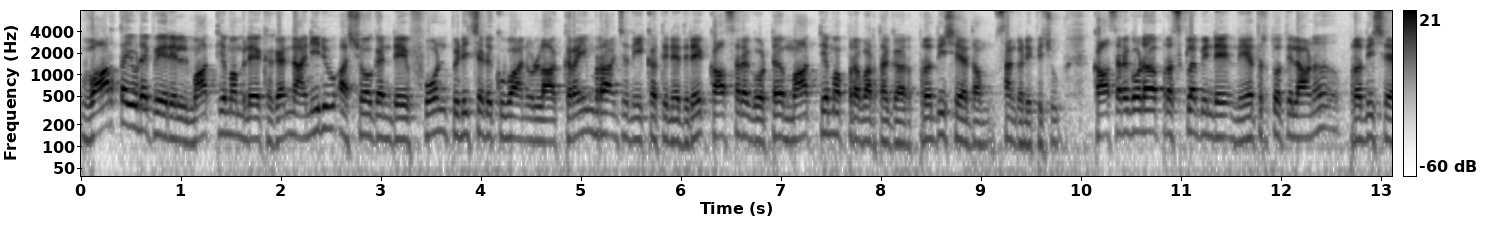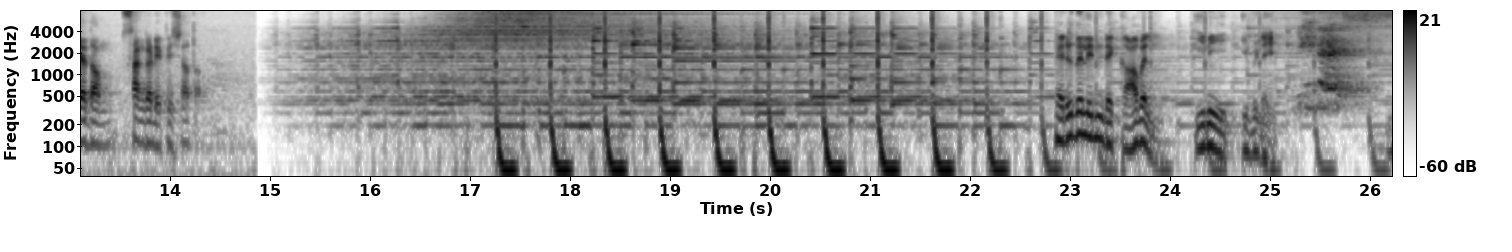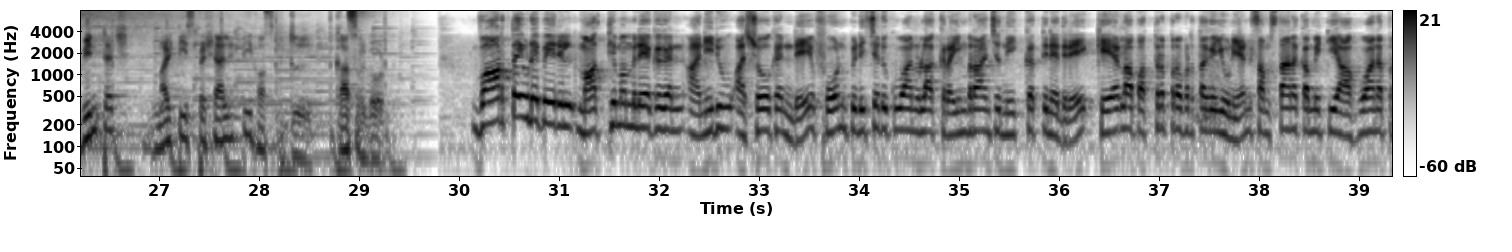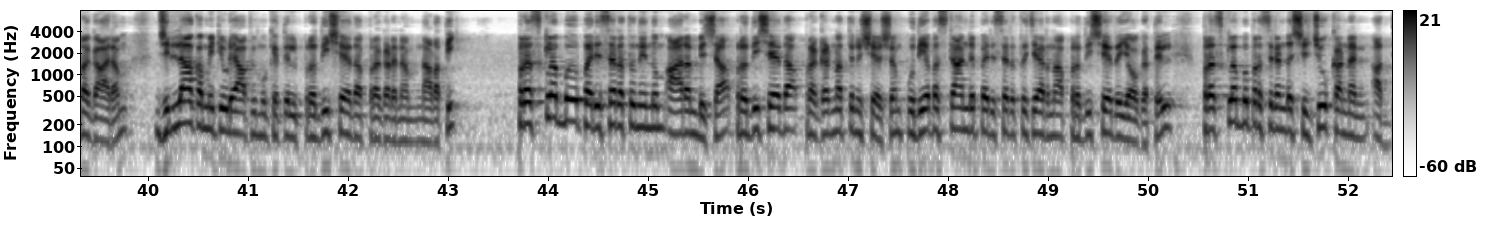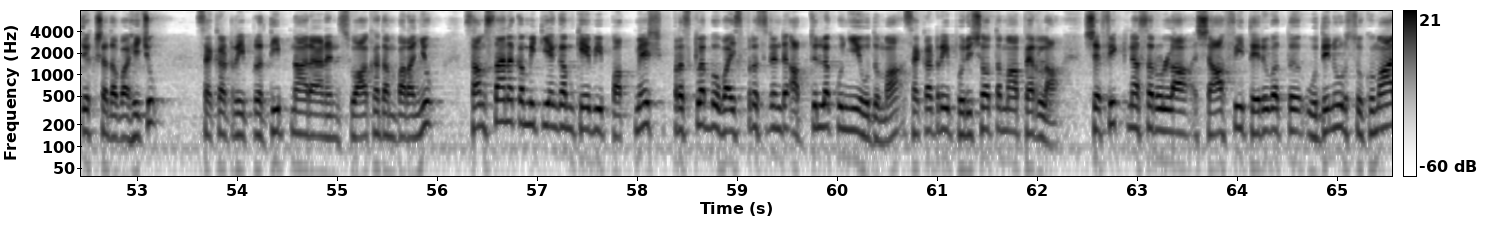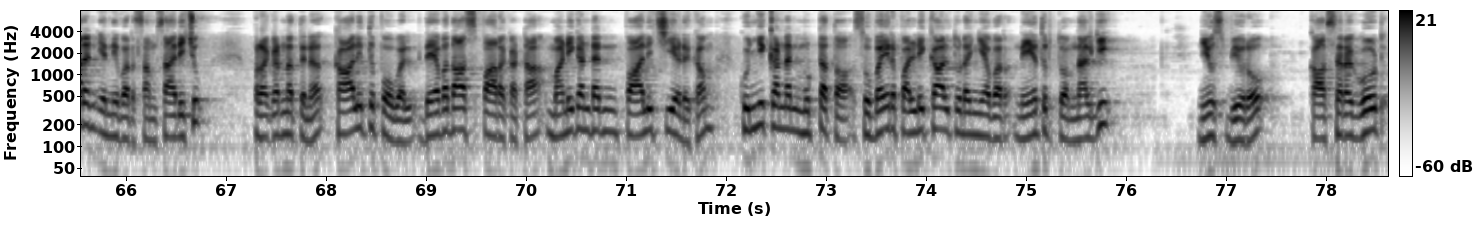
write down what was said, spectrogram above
വാർത്തയുടെ പേരിൽ മാധ്യമം ലേഖകൻ അനിരു അശോകന്റെ ഫോൺ പിടിച്ചെടുക്കുവാനുള്ള ക്രൈംബ്രാഞ്ച് നീക്കത്തിനെതിരെ കാസർഗോട്ട് മാധ്യമപ്രവർത്തകർ പ്രതിഷേധം സംഘടിപ്പിച്ചു. കാസർഗോഡ് പ്രസ് ക്ലബിന്റെ നേതൃത്വത്തിലാണ് പ്രതിഷേധം സംഘടിപ്പിച്ചത്. കരുതലിന്റെ കാവൽ ഇനി ഇവിടെ. Wintouch multi speciality hospital Kasaragod. വാർത്തയുടെ പേരിൽ മാധ്യമം ലേഖകൻ അനിരു അശോകന്റെ ഫോൺ പിടിച്ചെടുക്കുവാനുള്ള ക്രൈംബ്രാഞ്ച് നീക്കത്തിനെതിരെ കേരള പത്രപ്രവർത്തക യൂണിയൻ സംസ്ഥാന കമ്മിറ്റി ആഹ്വാനപ്രകാരം ജില്ലാ കമ്മിറ്റിയുടെ ആഭിമുഖ്യത്തിൽ പ്രതിഷേധ പ്രകടനം നടത്തി. പ്രസ് ക്ലബ്ബ് പരിസരത്ത് നിന്നും ആരംഭിച്ച പ്രതിഷേധ പ്രകടനത്തിനു ശേഷം പുതിയ ബസ് സ്റ്റാൻഡ് പരിസരത്ത് ചേർന്ന പ്രതിഷേധ യോഗത്തിൽ press club president Shiju Kannan അധ്യക്ഷത വഹിച്ചു. സെക്രട്ടറി പ്രദീപ് നാരായണൻ സ്വാഗതം പറഞ്ഞു. സംസ്ഥാന കമ്മിറ്റി അംഗം K V Padmesh press club vice president Abdulla Kunhi Uduma secretary Purushothama Perla Shefik Nasarulla Shafi Theruvath Udinoor Sukumaran എന്നിവർ സംസാരിച്ചു. പ്രകടനത്തിന് കാലിത്ത് പോവൽ ദേവദാസ് പാറക്കട്ട മണികണ്ഠൻ പാലിച്ചിയടുക്കം കുഞ്ഞിക്കണ്ണൻ മുട്ടത്ത് സുബൈർ പള്ളിക്കാൽ തുടങ്ങിയവർ നേതൃത്വം നൽകി. News bureau Kasaragod.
